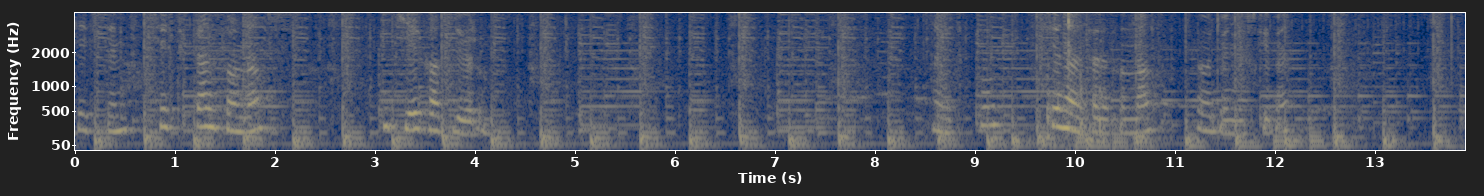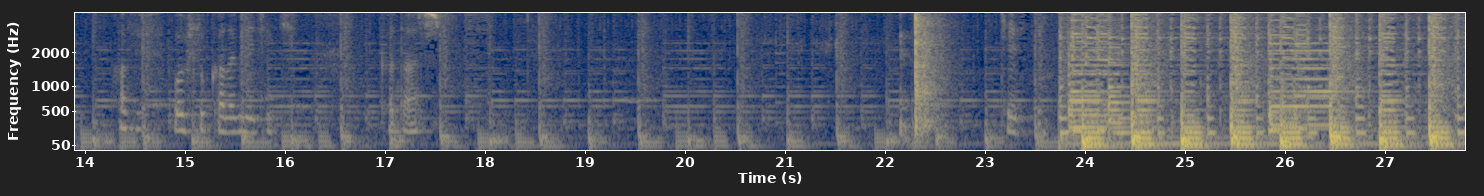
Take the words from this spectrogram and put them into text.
kestim. Kestikten sonra ikiye katlıyorum. Evet bu kenar tarafından gördüğünüz gibi hafif boşluk kalabilecek kadar kestim. Gala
